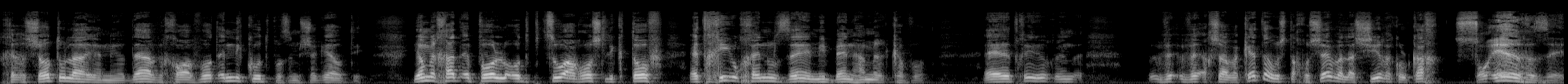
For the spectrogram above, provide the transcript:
חרשות אולי, אני יודע, וכואבות, אין ניקוד פה, זה משגע אותי. יום אחד אפול עוד פצוע ראש לקטוף את חיוכנו זה מבין המרכבות. את חיוכנו... ו- ועכשיו, הקטע הוא שאתה חושב על השיר הכל כך סוער הזה,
